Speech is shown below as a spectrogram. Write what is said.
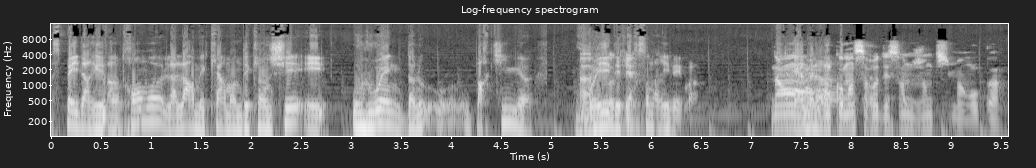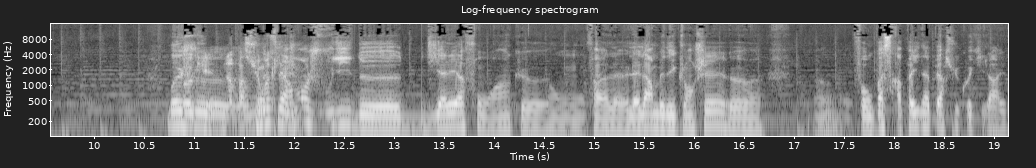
Spade arrive en trombe, l'alarme est clairement déclenchée, et au loin, dans le, au parking, vous Ah, voyez des personnes arriver, quoi. Non, mais on là- commence à redescendre gentiment au pas. Moi, Ok. je, Non, parce que moi, moi, ce que clairement, je... vous dis d'y aller à fond. Hein, que on- enfin, l'alarme est déclenchée. euh, euh, enfin, on passera pas inaperçu quoi qu'il arrive.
